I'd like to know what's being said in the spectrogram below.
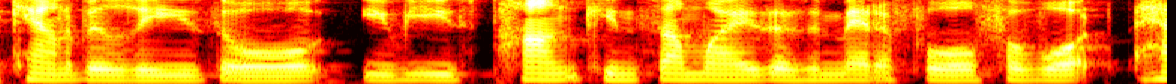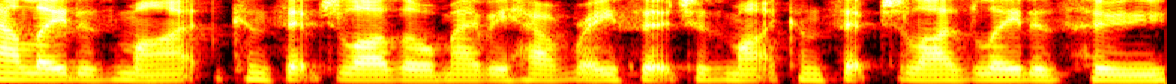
accountabilities or you've used punk in some ways as a metaphor for what how leaders might conceptualize or maybe how researchers might conceptualize leaders who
